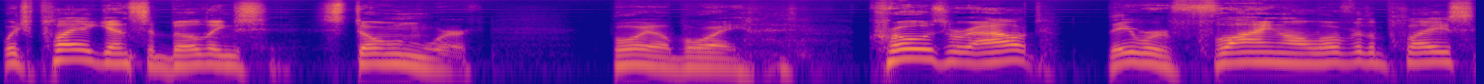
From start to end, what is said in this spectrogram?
which play against the building's stonework. Boy, oh boy. Crows were out. They were flying all over the place.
